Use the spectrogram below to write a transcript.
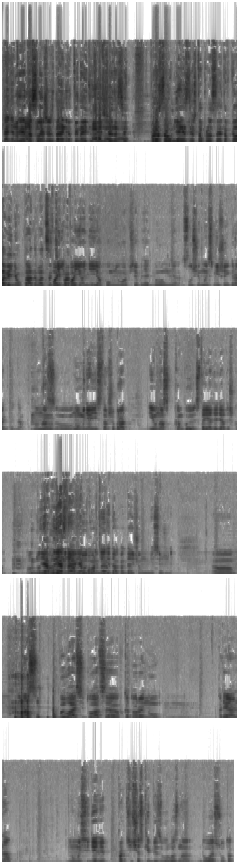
Даня, ты это слышишь, Даня? Ты найди Да, еще да, на да. свет- Просто у меня, если что, просто это в голове не укладывается. В, Типа... в Айоне, я помню вообще, блядь, было у меня... Слушай, мы с Мишей играли тогда. У нас, э, ну, у меня есть старший брат, и у нас компы стояли рядышком. Ну, Я- было я у меня знаю, в я той помню, квартире, да. когда еще мы вместе жили. Э, У нас была ситуация, в которой, ну, реально, ну, мы сидели практически безвылазно двое суток.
